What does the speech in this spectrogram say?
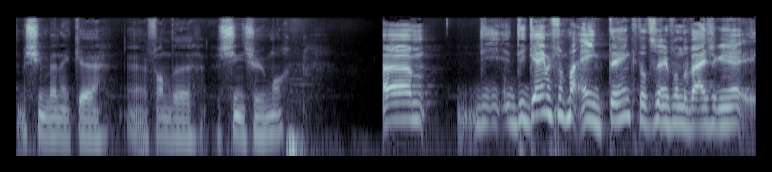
misschien ben ik van de cynische humor. Um, die, die game heeft nog maar één tank. Dat is een van de wijzigingen. Eh,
